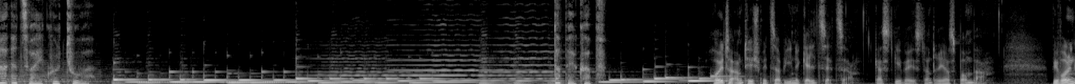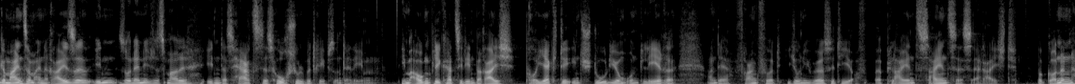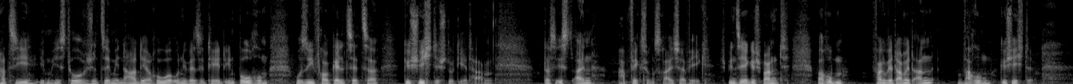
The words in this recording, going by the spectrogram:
HR2 Kultur Doppelkopf Heute am Tisch mit Sabine Geldsetzer. Gastgeber ist Andreas Bomber. Wir wollen gemeinsam eine Reise in, so nenne ich es mal, in das Herz des Hochschulbetriebs unternehmen. Im Augenblick hat sie den Bereich Projekte in Studium und Lehre an der Frankfurt University of Applied Sciences erreicht. Begonnen hat sie im historischen Seminar der Ruhr-Universität in Bochum, wo Sie, Frau Geldsetzer, Geschichte studiert haben. Das ist ein abwechslungsreicher Weg. Ich bin sehr gespannt. Warum? Fangen wir damit an. Warum Geschichte?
